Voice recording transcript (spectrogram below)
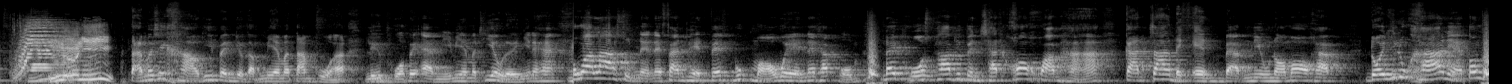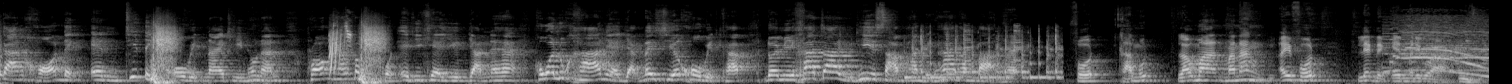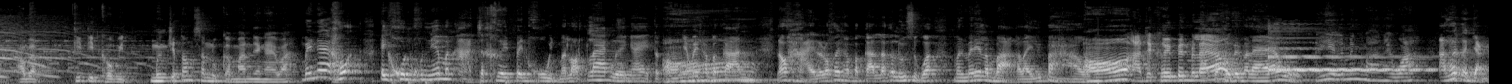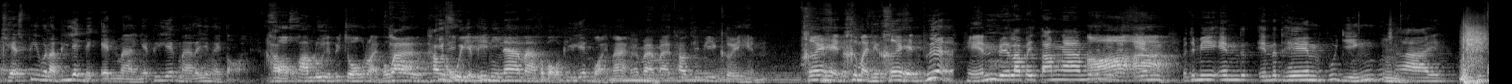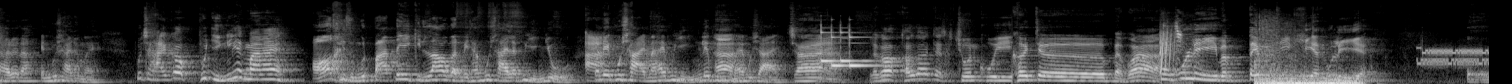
แต่ไม่ใช่ข่าวที่เป็นเกี่ยวกับเมียมาตามผัว หรือผัวไปแอบหนีเมียมาเที่ยวเลยอย่างนี้นะฮะ เพราะว่าล่าสุดเนี่ยในแฟนเพจ Facebook หมอเวนนะครับผมได้โพสต์ภาพที่เป็นแชทข้อความหาการจ้างเด็กเอ็นแบบ New Normal ครับโดยที่ลูกค้าเนี่ยต้องการขอเด็กเอ็นที่ติดโควิด -19 เท่านั้นพร้อมทั้งต้องมีผล ATK ยืนยันนะฮะ เพราะว่าลูกค้าเนี่ยอยากได้เชื้อโควิดครับ โดยมีค่าจ้างอยู่ที่ 3,000ถึง5,000 บาทฮะ โฟร์ครับ สมมติเรามามานั่งไอ้โฟร์เรียกเด็กเอ็นมาดีกว่า เอาแบบ ที่ติดโควิด มึงจะต้องสนุกกับมันยังไงวะ ไม่แน่เขาไอคนคนนี้มันอาจจะเคยเป็นโควิดมาล็อตแรกเลยไง แต่ตอนนี้ยังไม่ทำประกัน แล้วหายแล้วเราค่อยทำประกันแล้วก็รู้สึกว่ามันไม่ได้ลำบากอะไรหรือเปล่าอ๋ออาจจะเคยเป็นไปอาจแล้วจะเคยเป็นมาแล้วเฮ้ยแล้วแม่งมาไงวะอะถ้าเกิดอย่างเคสพี่เวลาพี่เรียกเด็กเอ็นมาอย่างเงี้ยพี่เรียกมาแล้วยังไงต่อครับขอความรู้จากพี่โจ๊กหน่อยเพราะว่าเท่าที่เท่าคุยกับที่พี่นีน่ามาเขาบอกว่าพี่เรียกบ่อยมากไม่ไม่ไม่เท่าที่พี่เคยเห็นเคยเห็นคือหมายถึงเคยเห็นเพื่อน เห็นเวลาไปตามงานมันจะมีอ๋อเอ็นอ่ามันจะมีเอ็นเอนเตอร์เทน ผู้หญิงผู้ชายมี ผู้ชายด้วยนะเอ็นผู้ชายทำไม ผู้ชายก็ผู้หญิงเรียกมาไง อ๋อ คือสมมติปาร์ตี้กินเหล้ากันมีทั้งผู้ชายและผู้หญิงอยู่ อะ ก็เรียกผู้ชายมาให้ผู้หญิงเรียกผู้หญิงมาให้ผู้ชาย ใช่ แล้วก็เขาก็จะชวนคุย เคยเจอแบบว่าสูบบุหรี่แบบเต็มที่เขียดบุหรี่อะ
